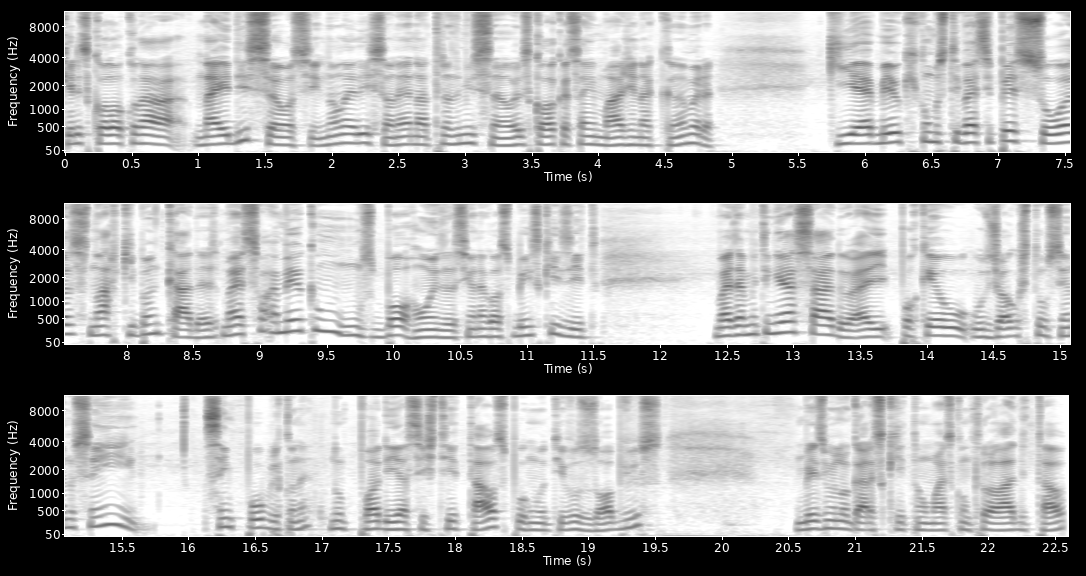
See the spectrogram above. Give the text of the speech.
que eles colocam na, na edição, assim, não na edição, né? Na transmissão. Eles colocam essa imagem na câmera que é meio que como se tivesse pessoas na arquibancada. Mas é só, é meio que uns borrões, assim, um negócio bem esquisito. Mas é muito engraçado, aí, porque o, os jogos estão sendo sem, sem público, né? Não pode ir assistir e tal, por motivos óbvios. Mesmo em lugares que estão mais controlados e tal.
